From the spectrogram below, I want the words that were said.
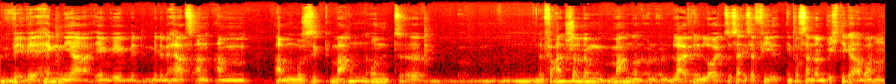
wir, wir, hängen ja irgendwie mit, mit dem Herz an, am, am Musik machen und äh, eine Veranstaltung machen und, und, und, live mit den Leuten zu sein, ist ja viel interessanter und wichtiger, aber mhm.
